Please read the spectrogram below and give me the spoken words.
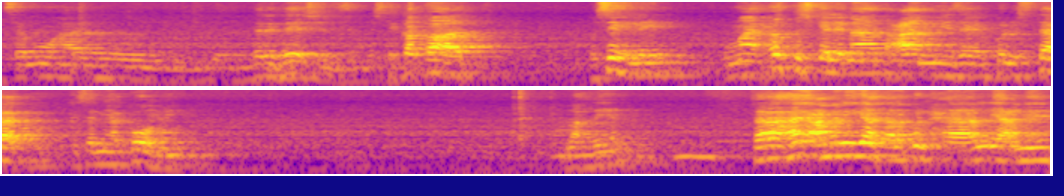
يسموها ال derivations الاشتقاقات وسهلة وما يحطش كلمات عامة زي كل ستاك يسميها كومي ملاحظين؟ فهي عمليات على كل حال يعني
